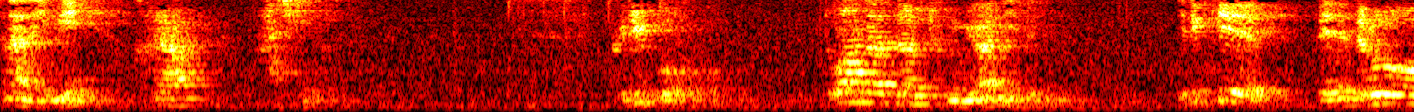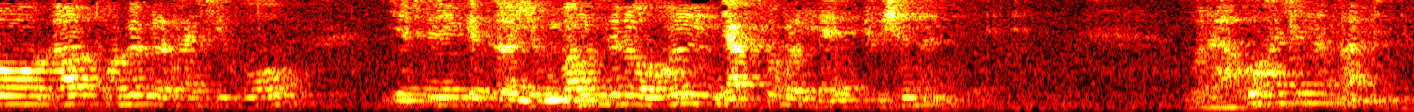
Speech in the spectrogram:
하나님이 허락하신 겁니다. 그리고 또 하나 더 중요한 일은 이렇게 베드로가 고백을 하시고 예수님께서 영광스러운 약속을 해 주셨는데 뭐라고 하셨는가 하면요.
